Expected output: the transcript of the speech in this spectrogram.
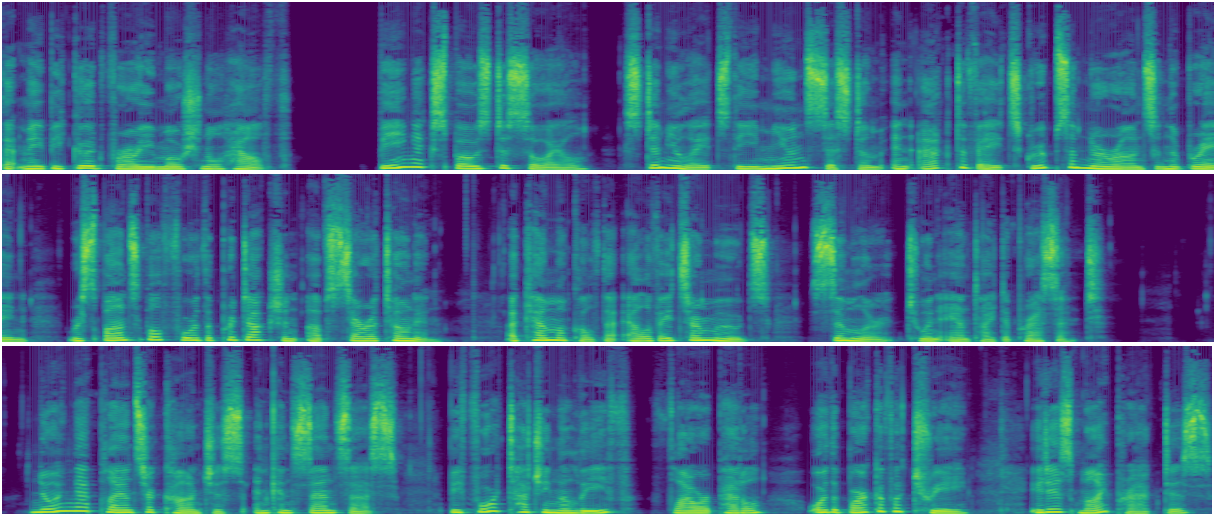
that may be good for our emotional health. Being exposed to soil stimulates the immune system and activates groups of neurons in the brain responsible for the production of serotonin, a chemical that elevates our moods similar to an antidepressant. Knowing that plants are conscious and can sense us, before touching a leaf, flower petal, or the bark of a tree, it is my practice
